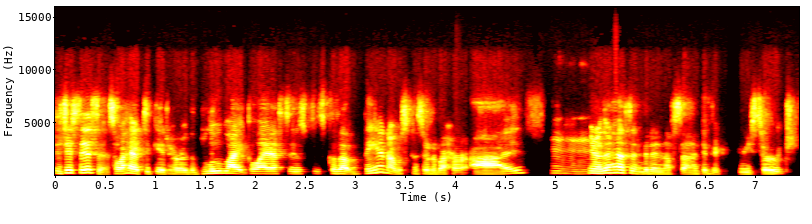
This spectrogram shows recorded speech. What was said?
It just isn't. So i had to get her the blue light glasses because then i was concerned about her eyes. Mhm. you know there hasn't been enough scientific research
